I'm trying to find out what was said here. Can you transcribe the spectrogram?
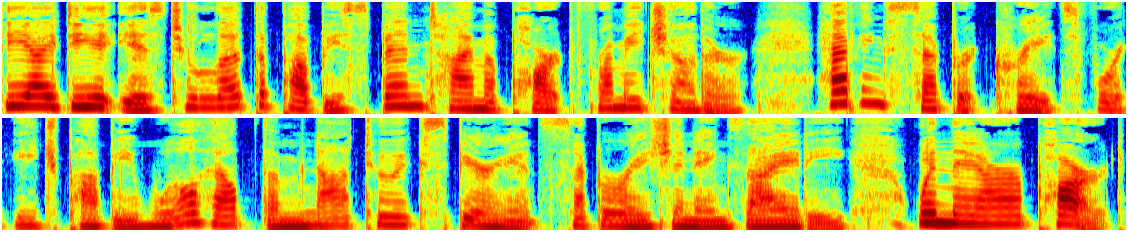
The idea is to let the puppies spend time apart from each other. Having separate crates for each puppy will help them not to experience separation anxiety when they are apart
